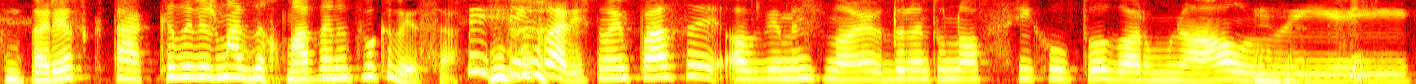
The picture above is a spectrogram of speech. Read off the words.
que me parece que está cada vez mais arrumada na tua cabeça. Sim, sim, claro. Isto também passa, obviamente, não é? durante o nosso ciclo todo hormonal uhum, e,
